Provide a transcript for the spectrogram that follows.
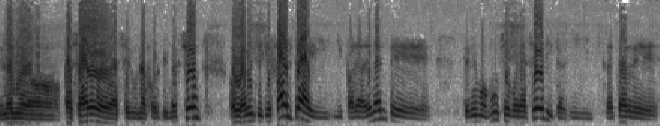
el año pasado, hacer una fuerte inversión, obviamente que falta y para adelante tenemos mucho por hacer y, tra- y tratar de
